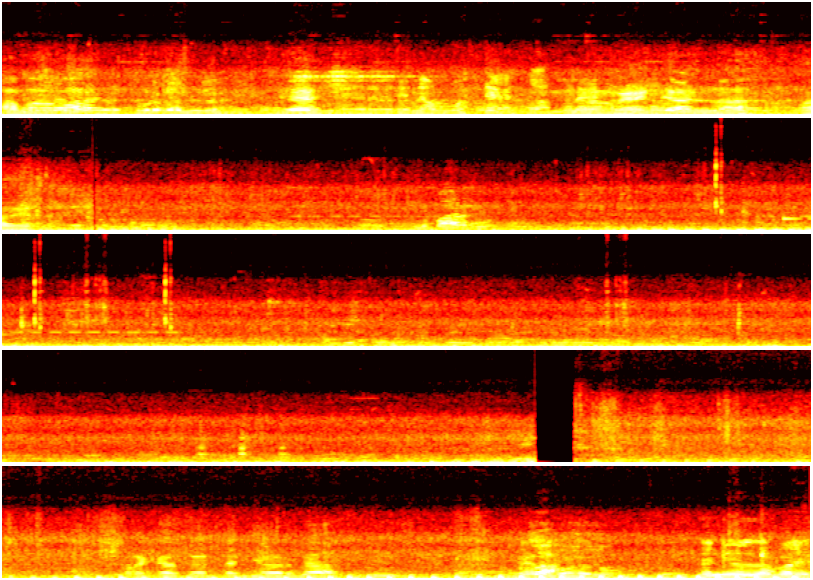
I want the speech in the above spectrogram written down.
ஆமா ஆமா. வேண்டியாடுல வாங்க. கரெக்டாக தண்ணி வருதா தண்ணி வருதா பாரு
